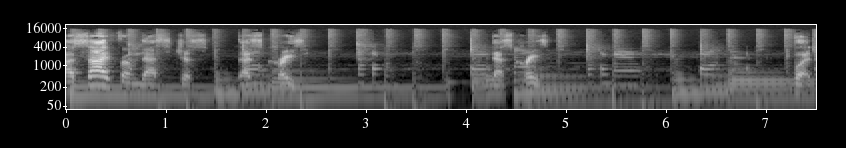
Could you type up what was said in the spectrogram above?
Aside from that's just that's crazy. That's crazy. But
